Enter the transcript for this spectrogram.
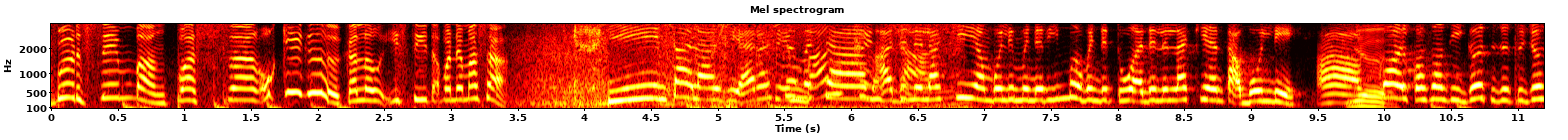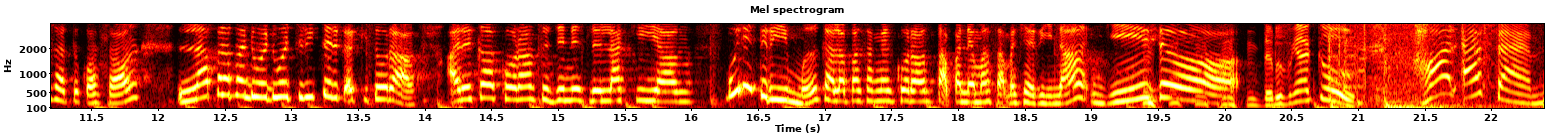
bersembang pasal okey ke kalau isteri tak pandai masak? Ya, entahlah Aziz. I rasa Sembang macam kencang. ada lelaki yang boleh menerima benda tu, ada lelaki yang tak boleh. Ha, Ya. Call 0377108822 cerita dekat kita orang. Adakah korang sejenis lelaki yang boleh terima kalau pasangan korang tak pandai masak macam Rina? Gitu. Terus ngaku. Hot FM.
